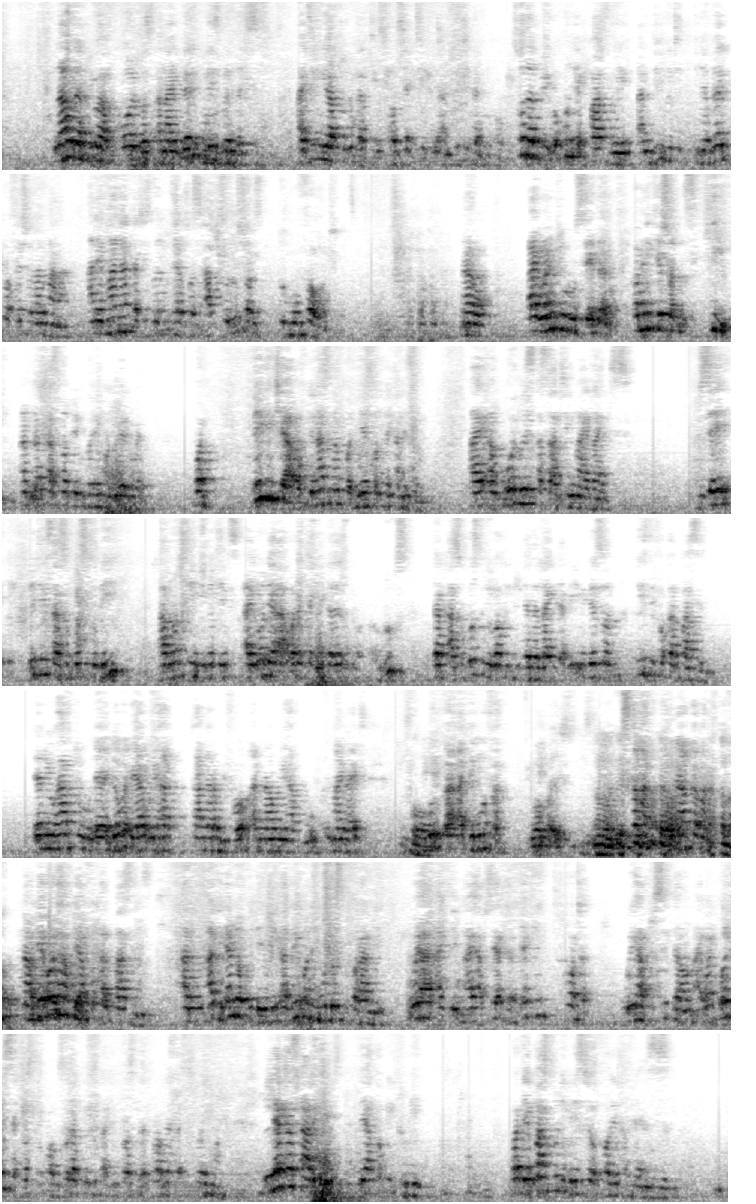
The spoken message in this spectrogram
Now that you have called us, and I'm very pleased with this, I think we have to look at this objectively and critically, so that we open a pathway and deal with it in a very professional manner, and a manner that is going to help us have solutions to move forward. Now, I want to say that communication is key, and that has not been going on very well. But being chair of the National Coordination Mechanism, I am always asserting my rights. To say meetings are supposed to be, I'm not seeing the meetings. I know there are other technical groups that are supposed to be working together, like the immigration is the focal person. Then you have to, uh, over there, we had Tangara before, and now we have, am I right? For- Uh, At the Mofa. No, but it's- No, It's Kamara, now Kamara. Kamara. Now, they all have their focal persons, and at the end of the day, we agree on a modus operandi, where I think I have said that every quarter, we have to sit down, I want all the sectors to come, so that we look at the progress that is going on. Letters are written, they are copied to me, but they pass through the Ministry of Foreign Affairs.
